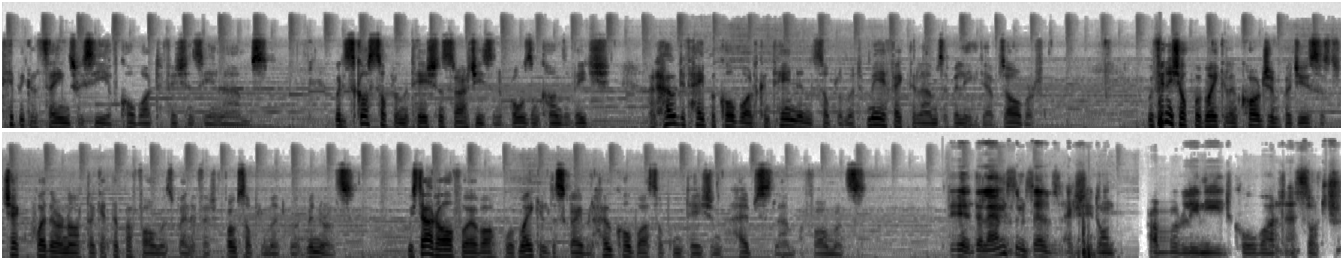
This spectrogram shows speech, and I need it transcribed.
typical signs we see of cobalt deficiency in lambs. We discuss supplementation strategies and the pros and cons of each, and how the type of cobalt contained in the supplement may affect the lamb's ability to absorb it. We finish up with Michael encouraging producers to check whether or not they get the performance benefit from supplementing with minerals. We start off, however, with Michael describing how cobalt supplementation helps lamb performance. The, the lambs themselves actually don't probably need cobalt as such.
